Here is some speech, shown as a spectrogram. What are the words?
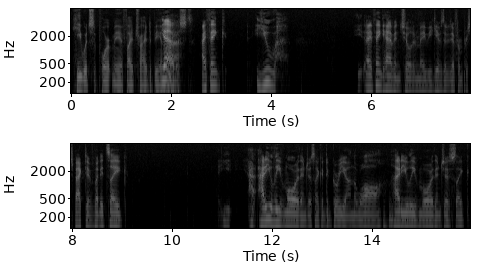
He would support me if I tried to be an Yeah. artist. I think you. I think having children maybe gives it a different perspective, but it's like, h- how do you leave more than just like a degree on the wall? Mm-hmm. How do you leave more than just like,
